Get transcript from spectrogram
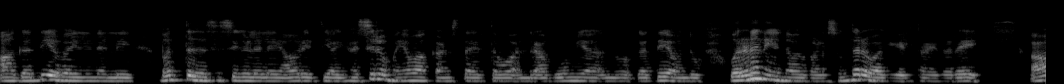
ಆ ಗದ್ದೆಯ ಬಯಲಿನಲ್ಲಿ ಭತ್ತದ ಸಸಿಗಳೆಲ್ಲ ಯಾವ ರೀತಿಯಾಗಿ ಹಸಿರುಮಯವಾಗಿ ಕಾಣಿಸ್ತಾ ಇರ್ತವೋ ಅಂದ್ರೆ ಆ ಭೂಮಿಯ ಗದ್ದೆಯ ಒಂದು ವರ್ಣನೆಯನ್ನು ಅವರು ಬಹಳ ಸುಂದರವಾಗಿ ಹೇಳ್ತಾ ಇದ್ದಾರೆ ಆ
